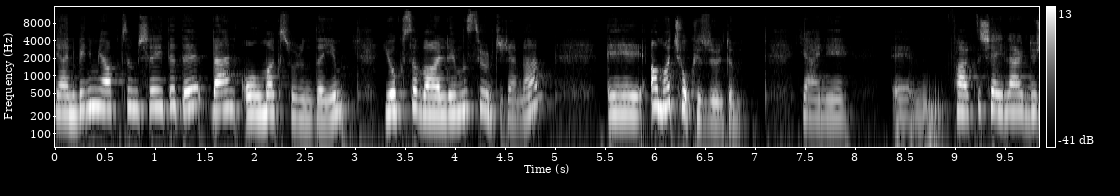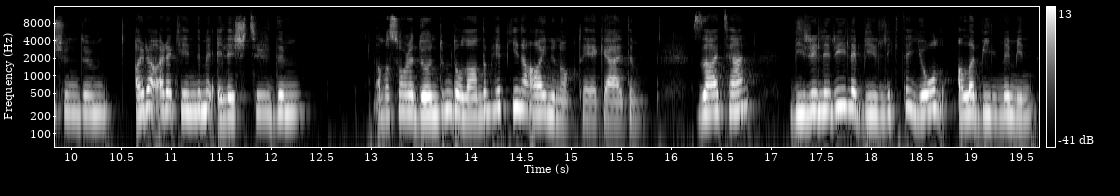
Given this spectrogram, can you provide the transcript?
Yani benim yaptığım şeyde de ben olmak zorundayım. Yoksa varlığımı sürdüremem. Ee, ama çok üzüldüm. Yani e, farklı şeyler düşündüm. Ara ara kendimi eleştirdim. Ama sonra döndüm dolandım hep yine aynı noktaya geldim. Zaten birileriyle birlikte yol alabilmemin,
